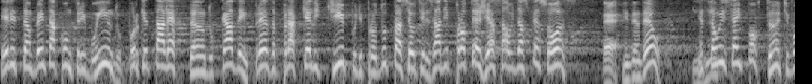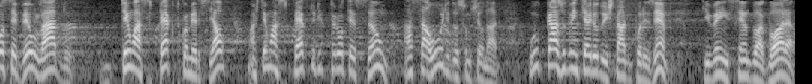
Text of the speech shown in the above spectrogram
Ele também está contribuindo porque está alertando cada empresa para aquele tipo de produto para ser utilizado e proteger a saúde das pessoas. É. Entendeu? Uhum. Então isso é importante. Você vê o lado, tem um aspecto comercial, mas tem um aspecto de proteção à saúde dos funcionários. O caso do interior do estado, por exemplo, que vem sendo agora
